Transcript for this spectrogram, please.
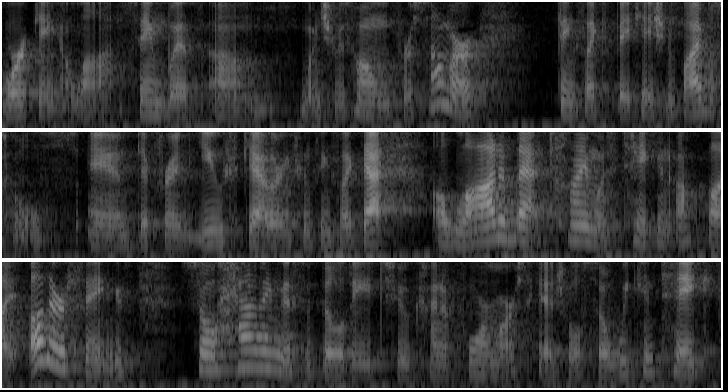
working a lot. Same with um, when she was home for summer, things like vacation Bible schools and different youth gatherings and things like that, a lot of that time was taken up by other things. So having this ability to kind of form our schedule so we can take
